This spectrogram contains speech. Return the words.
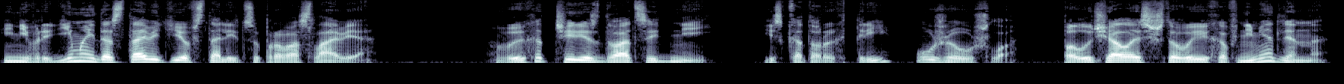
и невредимой доставить ее в столицу православия. Выход через 20 дней, из которых три уже ушло. Получалось, что выехав немедленно,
